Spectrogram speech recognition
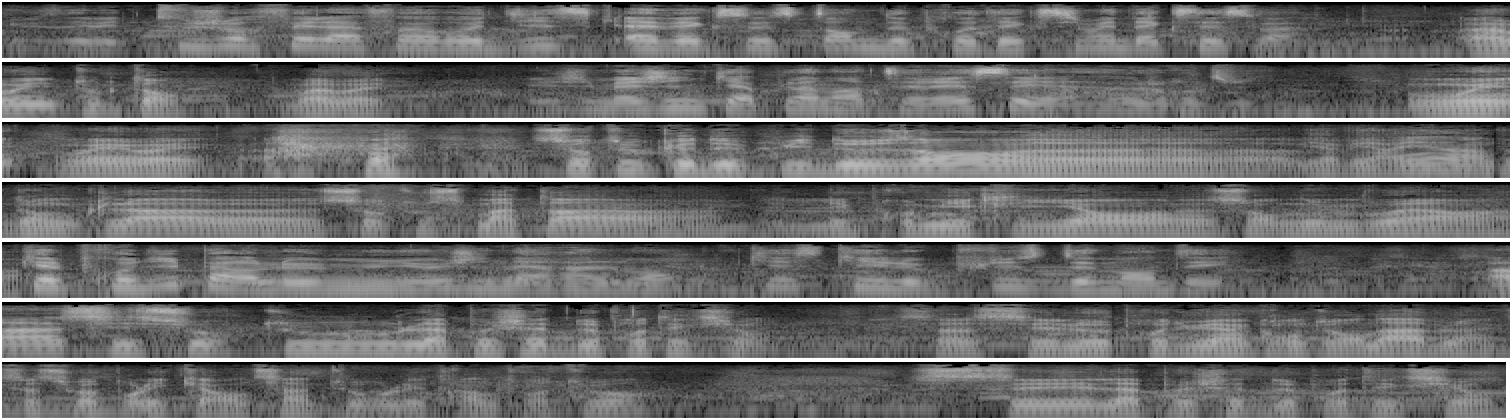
Vous avez toujours fait la foire au disque avec ce stand de protection et d'accessoires? Ah oui, tout le temps. Ouais, ouais. J'imagine qu'il y a plein d'intéressés hein, aujourd'hui. Oui, oui, oui. surtout que depuis deux ans, euh, il n'y avait rien. Donc là, euh, surtout ce matin, euh, les premiers clients sont venus me voir. Quel produit parle le mieux généralement? Qu'est-ce qui est le plus demandé? Ah, c'est surtout la pochette de protection. Ça, c'est le produit incontournable, que ce soit pour les 45 tours, les 33 tours. C'est la pochette de protection.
